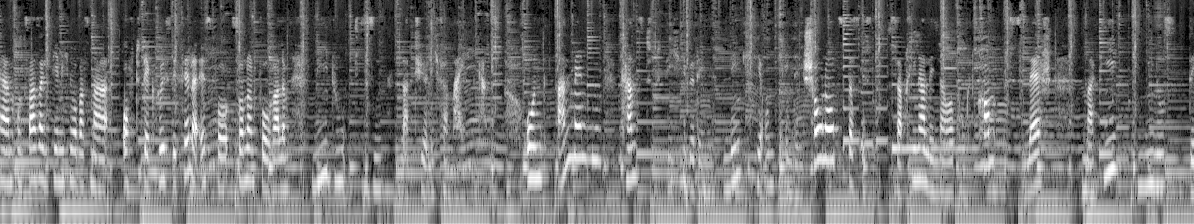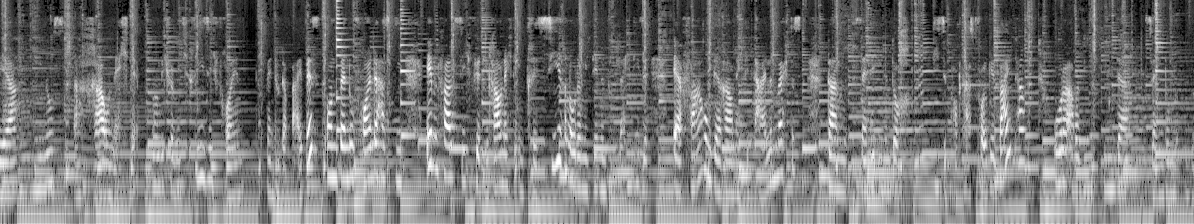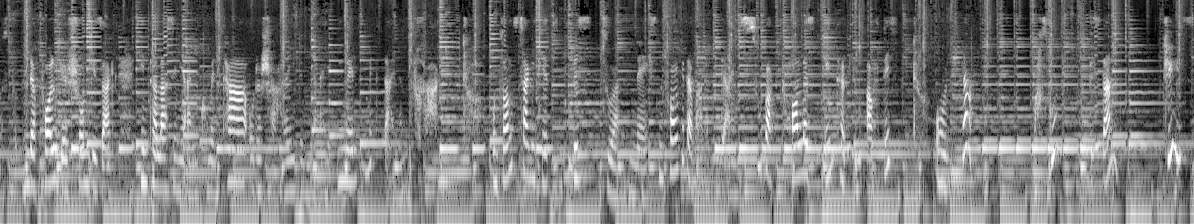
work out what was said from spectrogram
Ähm, und zwar sage ich dir nicht nur, was mal oft der größte Fehler ist, sondern vor allem, wie du diesen natürlich vermeiden kannst. Und anwenden kannst du dich über den Link hier unten in den Show Notes. Das ist sabrinalindauer.com slash magie der Rauhnächte. Und ich würde mich riesig freuen, wenn du dabei bist und wenn du Freunde hast, die ebenfalls sich für die Rauhnächte interessieren oder mit denen du vielleicht diese Erfahrung der Rauhnächte teilen möchtest, dann sende ihnen doch diese Podcast-Folge weiter oder aber wie in der Sendung in der Folge schon gesagt, hinterlasse mir einen Kommentar oder schreibe mir eine E-Mail mit deinen Fragen. Und sonst sage ich jetzt bis zur nächsten Folge. Da wartet wieder ein super tolles Interview auf dich. Und ja, mach's gut. Bis dann. Tschüss.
